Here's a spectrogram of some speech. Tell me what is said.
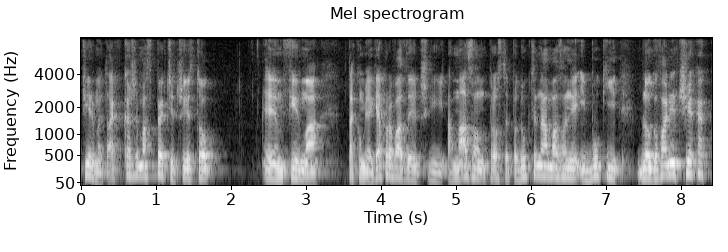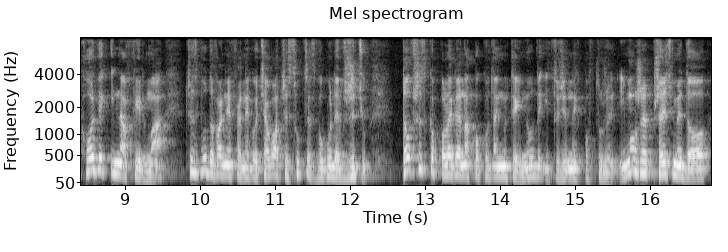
firmę, tak? W każdym aspekcie, czy jest to firma taką jak ja prowadzę, czyli Amazon, proste produkty na Amazonie, e-booki, blogowanie, czy jakakolwiek inna firma, czy zbudowanie fajnego ciała, czy sukces w ogóle w życiu. To wszystko polega na pokonaniu tej nudy i codziennych powtórzeń. I może przejdźmy do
